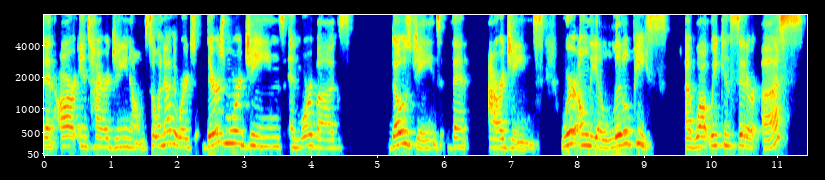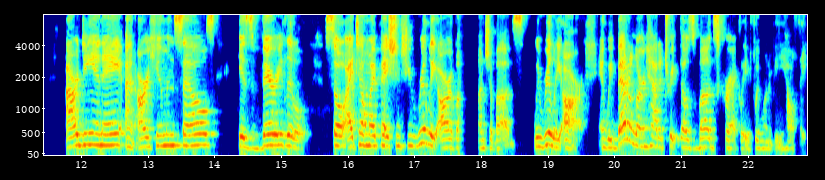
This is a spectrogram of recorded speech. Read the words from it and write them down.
than our entire genome. So, in other words, there's more genes and more bugs, those genes, than our genes. We're only a little piece of what we consider us our DNA and our human cells is very little. So I tell my patients, you really are a bunch of bugs. We really are. And we better learn how to treat those bugs correctly if we want to be healthy.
